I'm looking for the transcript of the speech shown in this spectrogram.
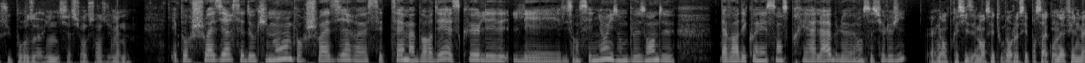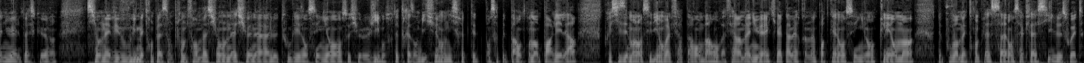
suppose une initiation aux sciences humaines. Et pour choisir ces documents, pour choisir euh, ces thèmes abordés, est-ce que les, enseignants, ils ont besoin d'avoir des connaissances préalables en sociologie? euh, non, précisément, c'est tout l'enjeu. C'est pour ça qu'on a fait le manuel, parce que hein, si on avait voulu mettre en place un plan de formation national, tous les enseignants en sociologie, on serait très ambitieux, mais on n'y serait peut-être, peut-être pas en train d'en parler là. Précisément, on s'est dit, on va le faire par en bas, on va faire un manuel qui va permettre à n'importe quel enseignant, clé en main, de pouvoir mettre en place ça dans sa classe s'il le souhaite.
